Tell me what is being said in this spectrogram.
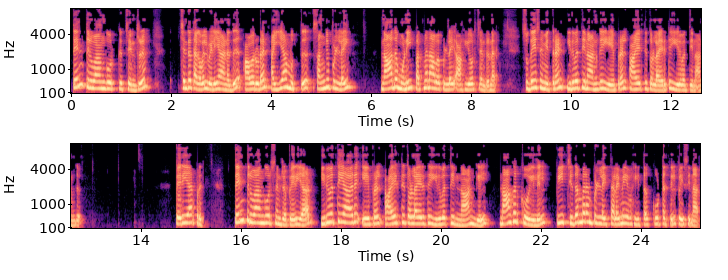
தென் திருவாங்கூருக்கு சென்று சென்ற தகவல் வெளியானது அவருடன் ஐயாமுத்து சங்குபிள்ளை நாதமுனி பத்மநாப பிள்ளை ஆகியோர் சென்றனர். சுதேசமித்ரன் இருபத்தி நான்கு ஏப்ரல் ஆயிரத்தி தொள்ளாயிரத்தி இருபத்தி நான்கு பெரியார் தென் திருவாங்கூர் சென்ற பெரியார் இருபத்தி ஆறு ஏப்ரல் ஆயிரத்தி தொள்ளாயிரத்தி இருபத்தி நான்கில் நாகர்கோயிலில் பி. சிதம்பரம் பிள்ளை தலைமை வகித்த கூட்டத்தில் பேசினார்.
